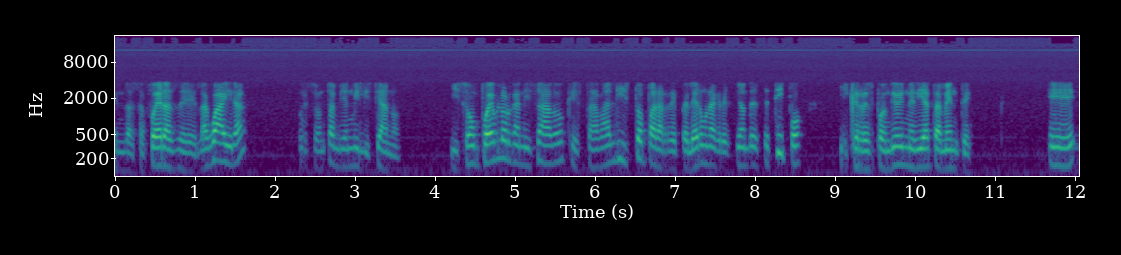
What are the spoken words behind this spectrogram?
en las afueras de La Guaira, pues son también milicianos y son pueblo organizado que estaba listo para repeler una agresión de este tipo y que respondió inmediatamente. Eh,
